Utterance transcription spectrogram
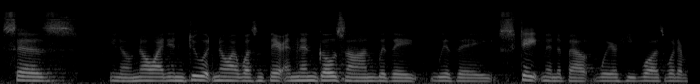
says, you know, no, I didn't do it, no, I wasn't there, and then goes on with a, with a statement about where he was, whatever,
